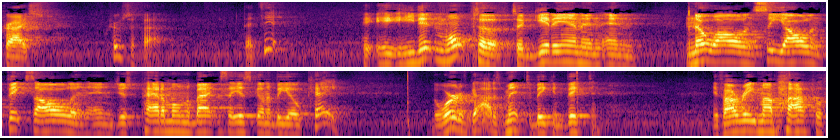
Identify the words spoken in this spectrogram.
Christ crucified. That's it. He, he didn't want to, to get in and, and know all and see all and fix all and, and just pat them on the back and say it's going to be okay. The Word of God is meant to be convicting. If I read my Bible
